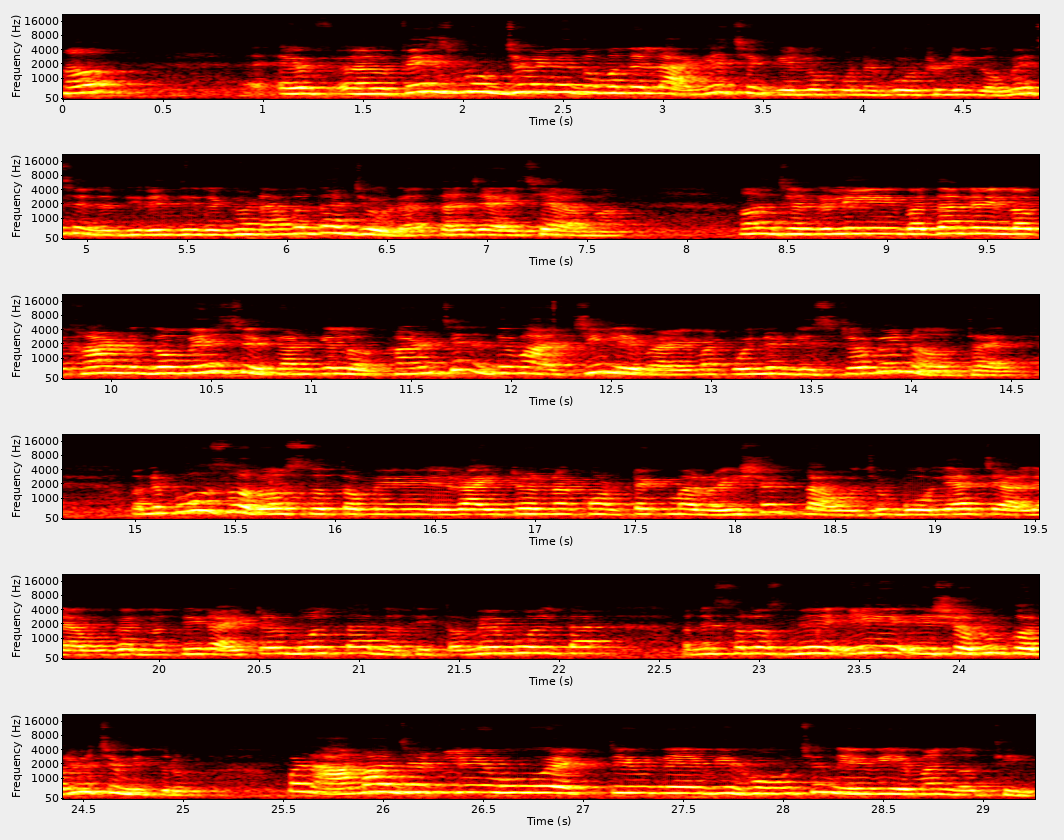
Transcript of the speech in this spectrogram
હા? ફેસબુક જોઈને તો મને લાગે છે કે લોકોને ગોઠડી ગમે છે ને ધીરે ધીરે ઘણા બધા જોડાતા જાય છે આમાં. હા જનરલી બધાને લખાણ ગમે છે, કારણ કે લખાણ છે ને તે વાંચી લેવાય, એમાં કોઈને ડિસ્ટર્બે ન થાય. અને બહુ સરસ તો તમે રાઇટરના કોન્ટેક્ટમાં રહી શકતા હો છો, બોલ્યા ચાલ્યા વગર નથી રાઇટર બોલતા, નથી તમે બોલતા. અને સરસ મેં એ એ શરૂ કર્યું છે મિત્રો. પણ આમાં જેટલી હું એક્ટિવ ને એવી હોઉં છું ને એવી એમાં નથી.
